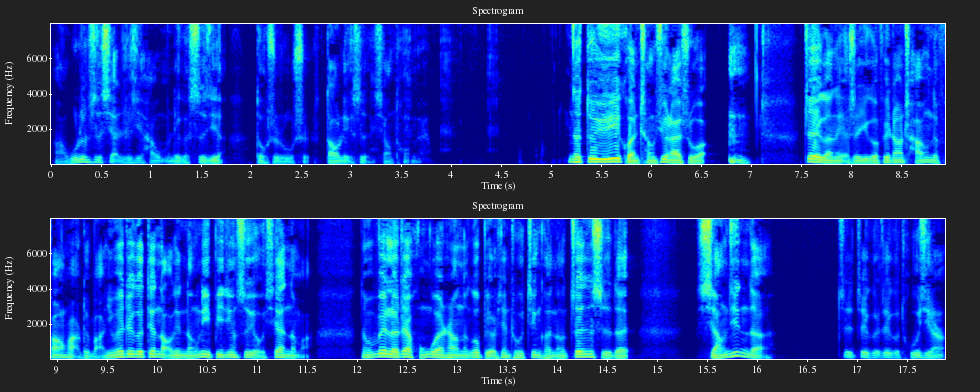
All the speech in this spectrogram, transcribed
啊，无论是显示器还是我们这个世界都是如此，道理是相通的。那对于一款程序来说，这个呢也是一个非常常用的方法，对吧？因为这个电脑的能力毕竟是有限的嘛。那么为了在宏观上能够表现出尽可能真实的、详尽的这这个这个图形，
